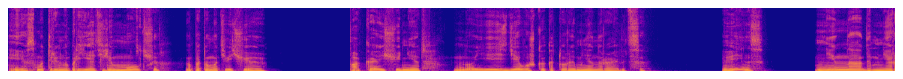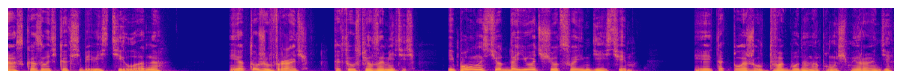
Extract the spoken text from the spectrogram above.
Я смотрю на приятеля молча, а потом отвечаю. «Пока еще нет, но есть девушка, которая мне нравится». «Винс, не надо мне рассказывать, как себя вести, ладно? Я тоже врач, как ты успел заметить, и полностью отдаю отчет своим действиям. Я и так положил два года на помощь Миранде.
